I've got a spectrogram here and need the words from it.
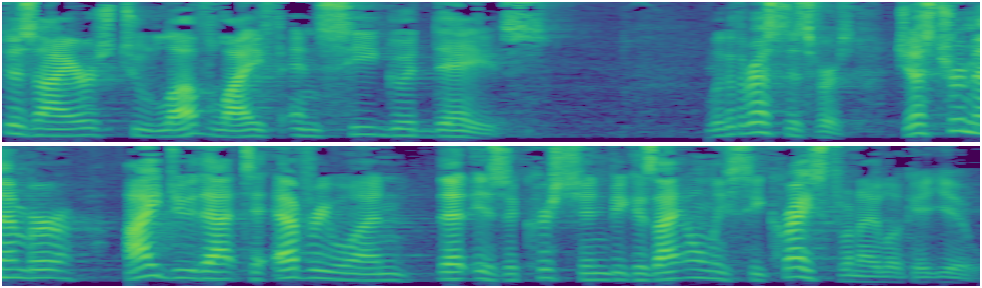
desires to love life and see good days. Look at the rest of this verse. Just remember, I do that to everyone that is a Christian because I only see Christ when I look at you.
